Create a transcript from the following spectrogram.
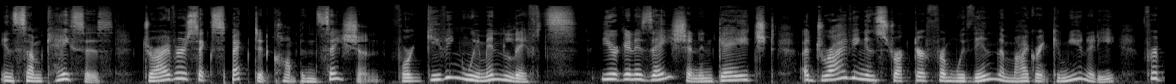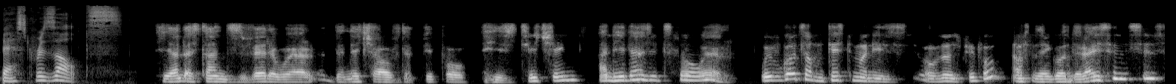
In some cases, drivers expected compensation for giving women lifts. The organization engaged a driving instructor from within the migrant community for best results. He understands very well the nature of the people he's teaching, and he does it so well. We've got some testimonies of those people after they got the licenses.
